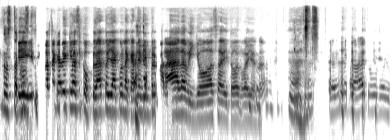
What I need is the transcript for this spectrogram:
Los tacos. Y va a sacar el clásico plato ya con la carne bien preparada, brillosa y todo el rollo, ¿no? Ajá. Ya ven preparada y todo el rollo.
